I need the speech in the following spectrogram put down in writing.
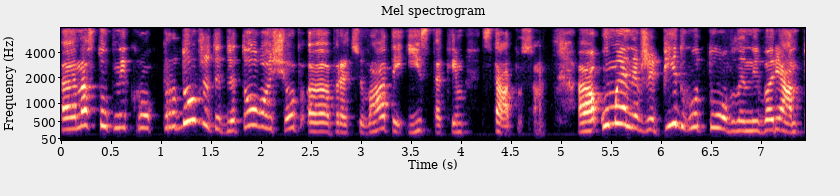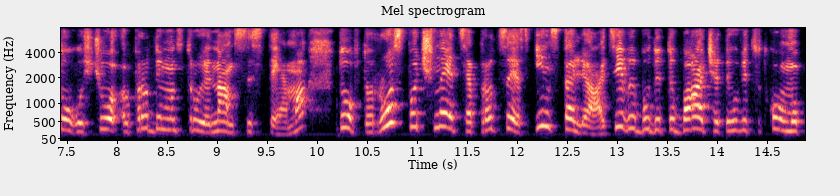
е, наступний крок продовжити для того, щоб е, працювати із таким статусом. У мене вже підготовлений варіант того, що продемонструє нам система, тобто розпочнеться процес інсталяції. Ви будете бачити у відсотковому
